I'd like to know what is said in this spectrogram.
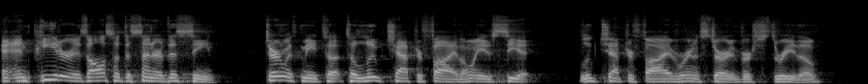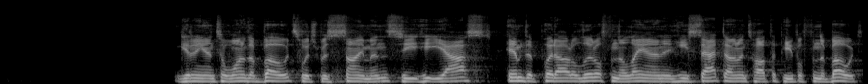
And, and Peter is also at the center of this scene. Turn with me to, to Luke chapter 5. I want you to see it. Luke chapter 5, we're going to start in verse 3, though. Getting into one of the boats, which was Simon's, he, he asked him to put out a little from the land, and he sat down and taught the people from the boat.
